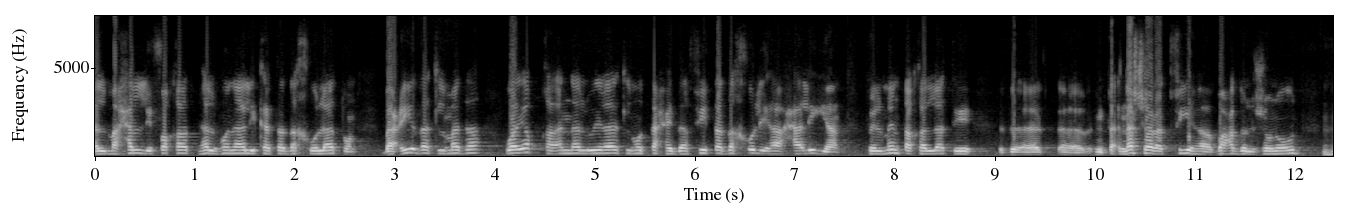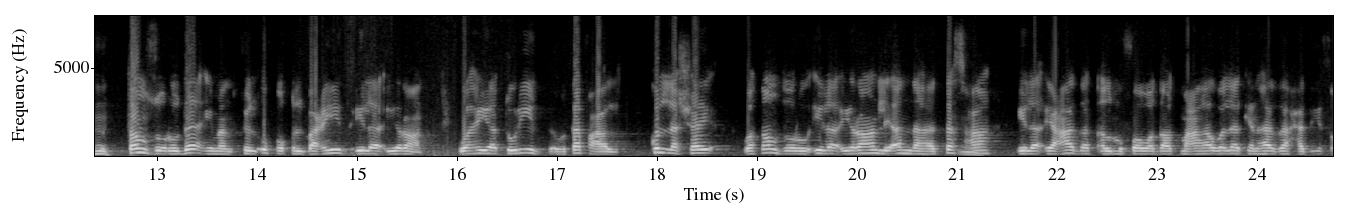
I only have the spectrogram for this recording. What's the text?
المحلي فقط؟ هل هنالك تدخلات بعيدة المدى؟ ويبقى أن الولايات المتحدة في تدخلها حاليا في المنطقة التي نشرت فيها بعض الجنود تنظر دائما في الأفق البعيد إلى إيران وهي تريد وتفعل كل شيء وتنظر إلى إيران لأنها تسعى إلى إعادة المفاوضات معها ولكن هذا حديث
